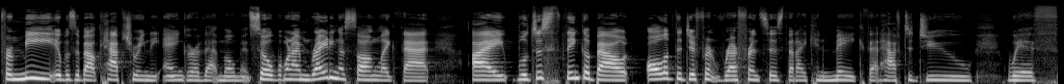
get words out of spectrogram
for me, it was about capturing the anger of that moment. So when I'm writing a song like that, I will just think about all of the different references that I can make that have to do with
